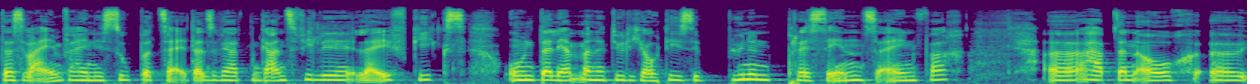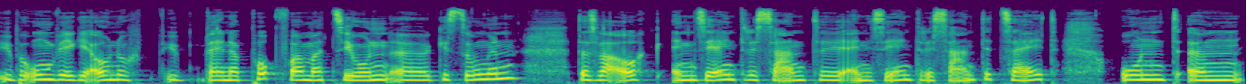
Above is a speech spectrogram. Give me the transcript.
das war einfach eine super Zeit. Also wir hatten ganz viele Live-Gigs und da lernt man natürlich auch diese Bühnenpräsenz einfach. Äh, habe dann auch äh, über Umwege auch noch bei einer Popformation äh, gesungen. Das war auch eine sehr interessante, eine sehr interessante Zeit. Und ähm,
